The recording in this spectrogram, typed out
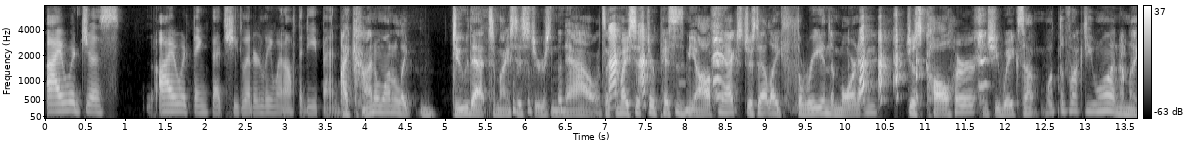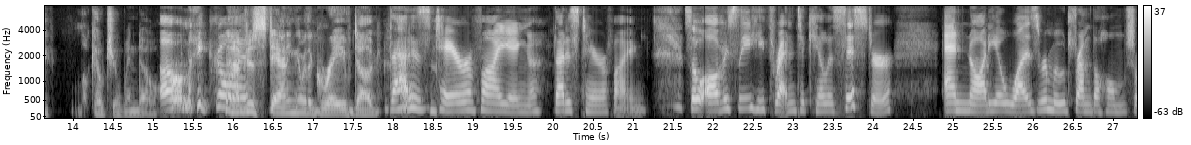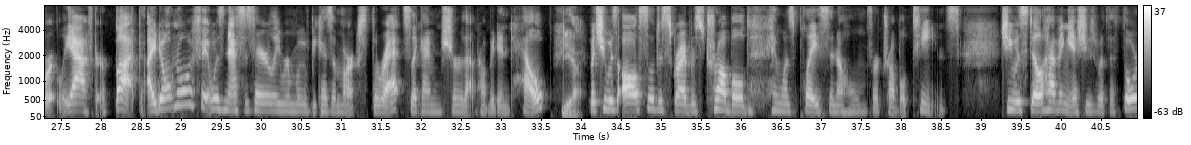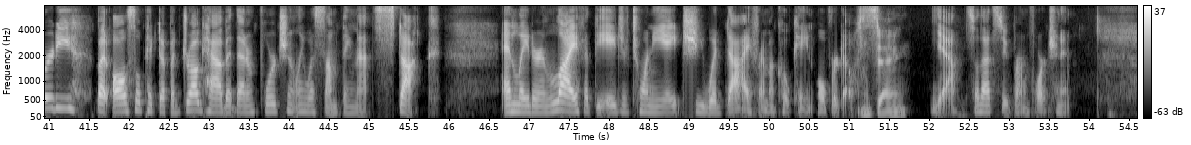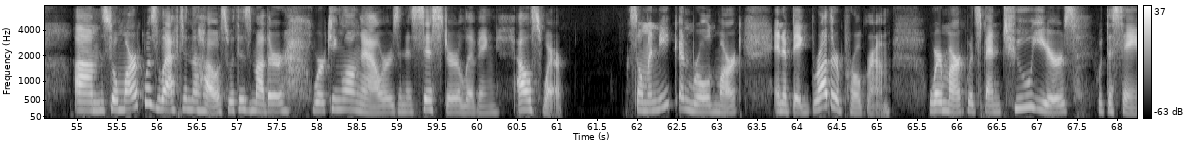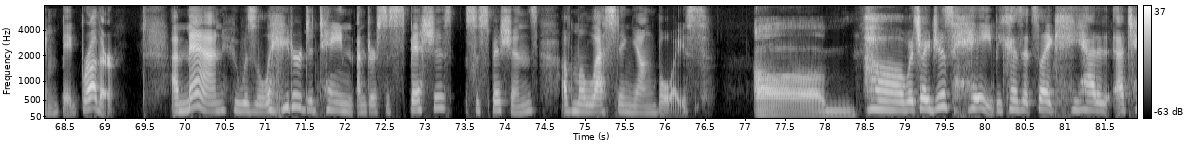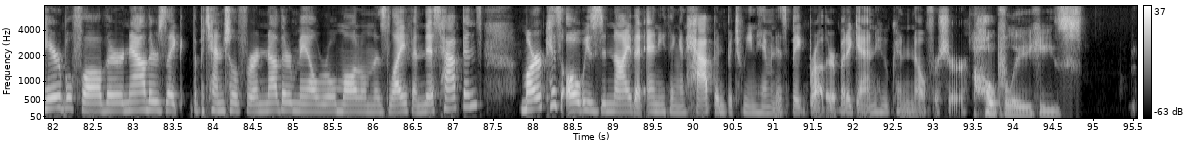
I would just I would think that she literally went off the deep end. I kind of want to like do that to my sisters now. It's like my sister pisses me off next, just at like three in the morning, just call her and she wakes up. What the fuck do you want? And I'm like, look out your window. oh my god. And I'm just standing there with a grave dug. that is terrifying. That is terrifying. So obviously he threatened to kill his sister and Nadia was removed from the home shortly after. But I don't know if it was necessarily removed because of Mark's threats. Like I'm sure that probably didn't help. Yeah. but she was also described as troubled and was placed in a home for troubled teens. She was still having issues with authority, but also picked up a drug habit that unfortunately was something that stuck. And later in life, at the age of 28, she would die from a cocaine Oh, overdose. dang. Yeah, so that's super unfortunate. Um, so Mark was left in the house with his mother working long hours and his sister living elsewhere. So Monique enrolled Mark in a Big Brother program where Mark would spend two years with the same Big Brother. A man who was later detained under suspicious suspicions of molesting young boys. Um, Oh, which I just hate because it's like he had a, a terrible father. Now there's like the potential for another male role model in his life, and this happens. Mark has always denied that anything had happened between him and his big brother, but again, who can know for sure? hopefully he's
